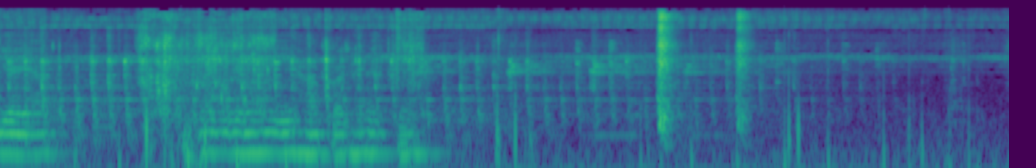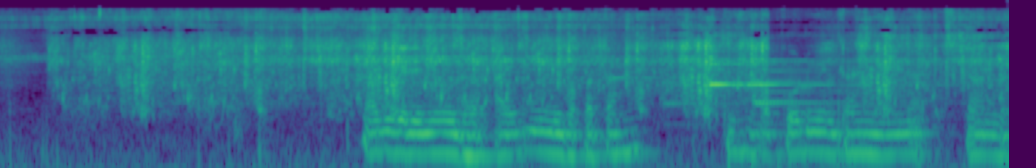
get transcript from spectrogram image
टंगल टूट गया यार यहाँ पर है गाड़ी उधर आएगी मुझे पता है। कोड मिलता है नहीं इसका अंदर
